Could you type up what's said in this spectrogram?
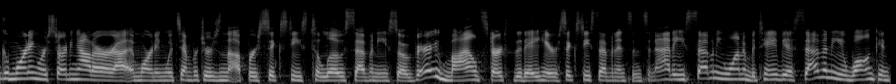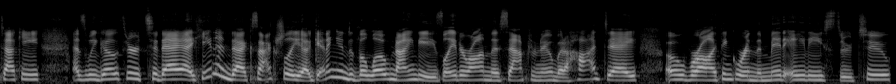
Good morning. We're starting out our uh, morning with temperatures in the upper 60s to low 70s. So a very mild start to the day here. 67 in Cincinnati, 71 in Batavia, 70 in Walton, Kentucky. As we go through today, a heat index actually uh, getting into the low 90s later on this afternoon, but a hot day overall. I think we're in the mid 80s through 2,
